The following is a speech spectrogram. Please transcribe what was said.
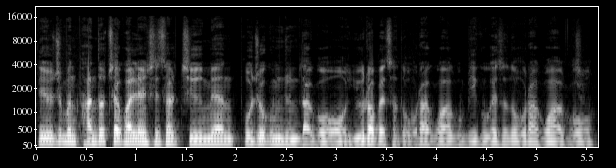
근데 요즘은 반도체 관련 시설 지으면 보조금 준다고 유럽에서도 오라고 하고 미국에서도 오라고 하고 그렇죠.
